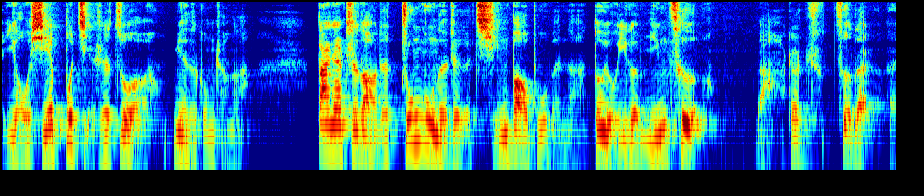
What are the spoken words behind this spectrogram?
有些不仅是做面子工程啊，大家知道这中共的这个情报部门呢，都有一个名册。啊，这册的呃，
